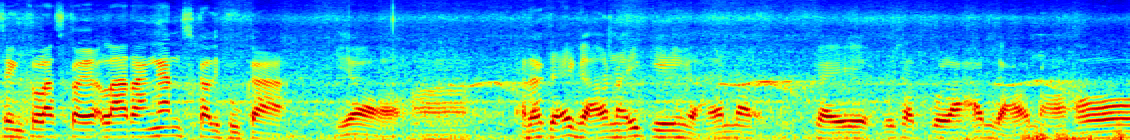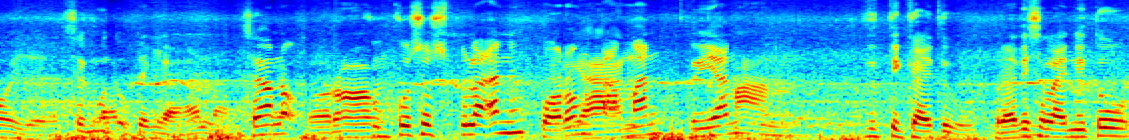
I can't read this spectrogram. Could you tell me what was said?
sing kelas kayak larangan sekali buka. Ya. Ah. Ada kayak nggak ono iki, nggak ono kayak pusat pulaan nggak ono. Oh iya. Sing untuk nggak ono. Sing ono khusus pulaan porong, Rian, taman, rian. Itu tiga itu. Berarti selain itu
